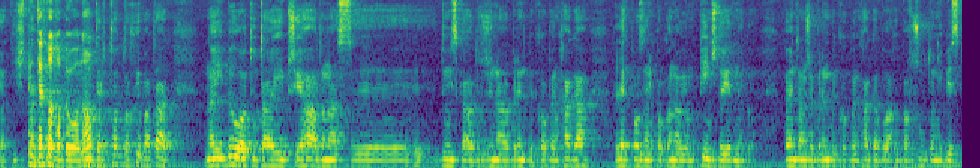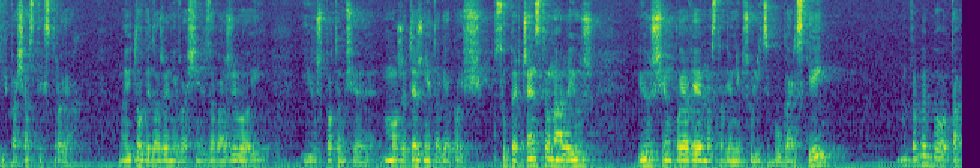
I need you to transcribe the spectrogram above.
jakiś tak, Inter Toto było, no. Inter Toto, chyba tak. No i było tutaj, przyjechała do nas y, duńska drużyna Brentby Kopenhaga. Lech Poznań pokonał ją 5 do 1. Pamiętam, że Brentby Kopenhaga była chyba w żółto-niebieskich, pasiastych strojach. No i to wydarzenie właśnie zaważyło i i już potem się, może też nie tak jakoś super często, no ale już, już się pojawiają na stadionie przy ulicy Bułgarskiej, no to by było tak.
